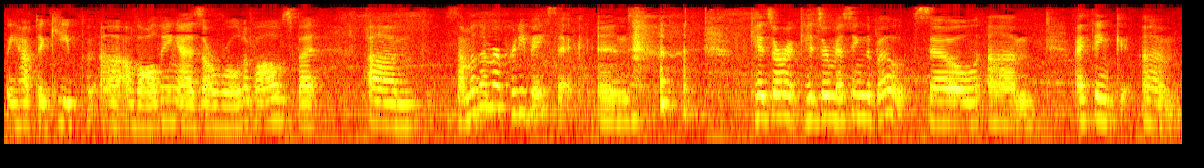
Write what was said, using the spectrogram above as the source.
We have to keep uh, evolving as our world evolves. But um, some of them are pretty basic, and kids are kids are missing the boat. So um, I think um,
